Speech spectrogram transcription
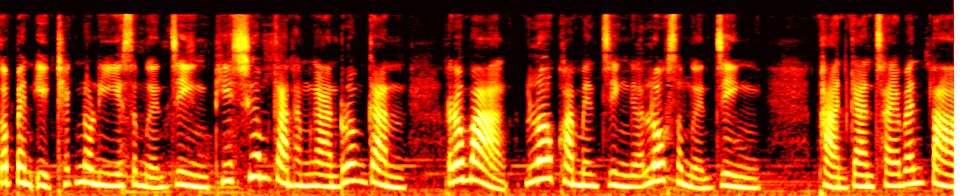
ก็เป็นอีกเทคโนโลยีเสมือนจริง ที่เชื่อมการทำงานร่วมกัน ระหว่างโลกความเป็นจริงและโลกเสมือนจริง ผ่านการใช้แว่นตา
